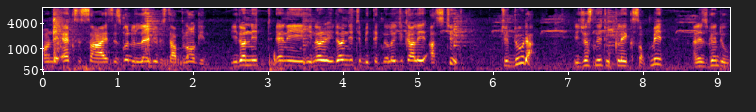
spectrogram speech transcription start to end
on the exercise. It's going to let you to start blogging. You don't need any, you know, you don't need to be technologically astute to do that. You just need to click submit and it's going to,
